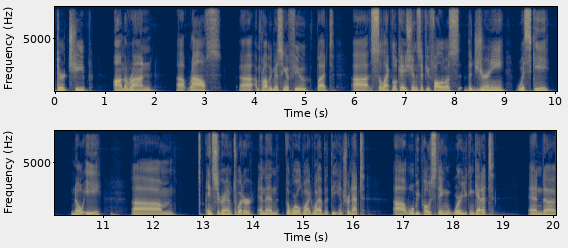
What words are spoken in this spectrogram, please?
Dirt Cheap, On the Run, uh, Ralph's. Uh, I'm probably missing a few, but uh, select locations. If you follow us, The Journey Whiskey, no E, um, Instagram, Twitter, and then the World Wide Web, the intranet. Uh, we'll be posting where you can get it, and uh,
